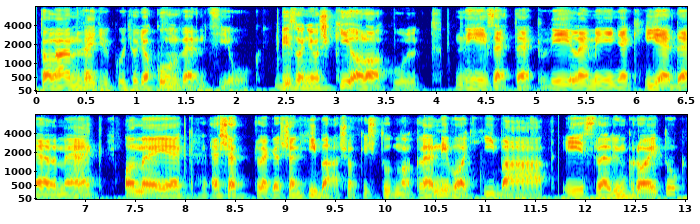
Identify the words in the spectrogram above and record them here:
talán vegyük úgy, hogy a konvenciók, bizonyos kialakult nézetek, vélemények, hiedelmek, amelyek esetlegesen hibásak is tudnak lenni, vagy hibát észlelünk rajtuk,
